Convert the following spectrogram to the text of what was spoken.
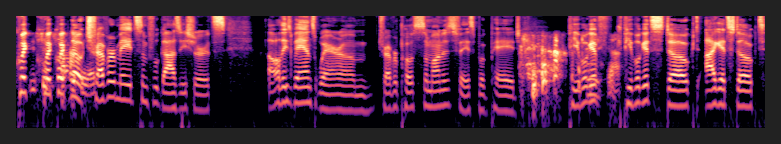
Quick, It's quick, quick note. Trevor made some Fugazi shirts. All these bands wear them. Trevor posts them on his Facebook page. People get Yeah. people get stoked. I get stoked.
